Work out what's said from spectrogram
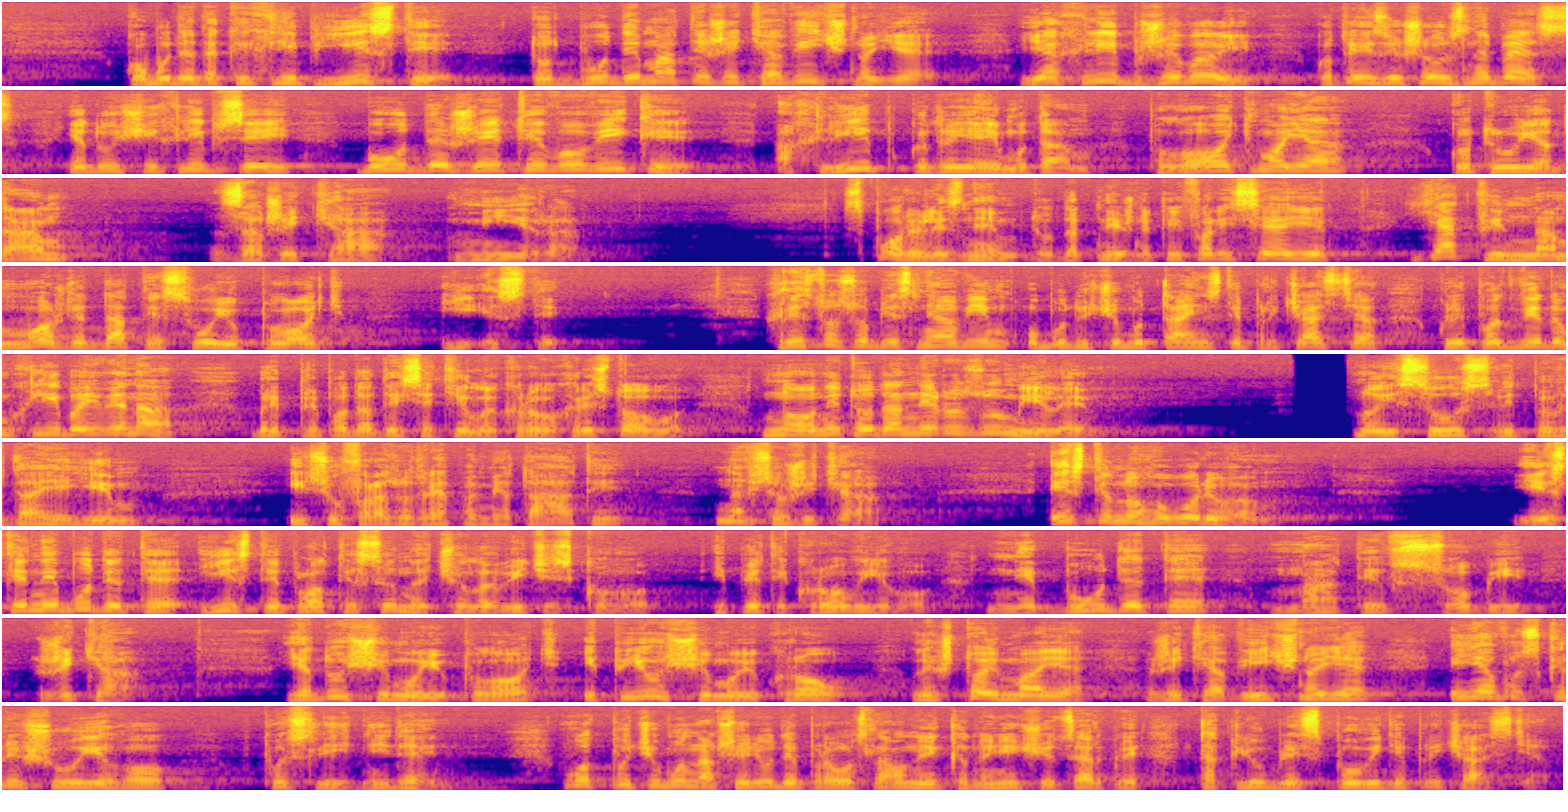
ко буде такий хліб їсти, то буде мати життя вічне. Я хліб живий, котрий зійшов з небес, ядущий хліб сей буде жити вовіки, а хліб, котрий я йому дам, плоть моя, котру я дам за життя міра. Спорили з ним туди книжники і фарисеї, як він нам може дати свою плоть їсти. Христос об'ясняв їм у будучому таїнстві причастя, коли під видом хліба і вина приподатися тіло і кров Христову. Но вони тоді не розуміли. Но Ісус відповідає їм, і цю фразу треба пам'ятати на все життя. Істинно говорю вам, якщо не будете їсти плоти Сина чоловічого і пити кров Його, не будете мати в собі життя. Ядущий мою плоть і п'ющий мою кров, лиш той має життя вічне, і я воскрешу його в послідній день. От чому наші люди православної канонічної церкви так люблять сповіді причастя.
